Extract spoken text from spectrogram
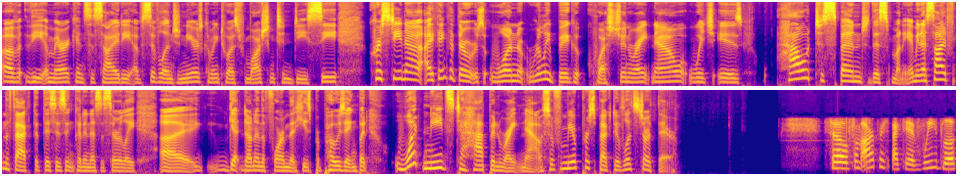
of the American Society of Civil Engineers, coming to us from Washington, D.C. Kristina, I think that there was one really big question right now, which is how to spend this money. I mean, aside from the fact that this isn't going to necessarily uh, get done in the form that he's proposing, but what needs to happen right now? So, from your perspective, let's start there. So, from our perspective, we look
